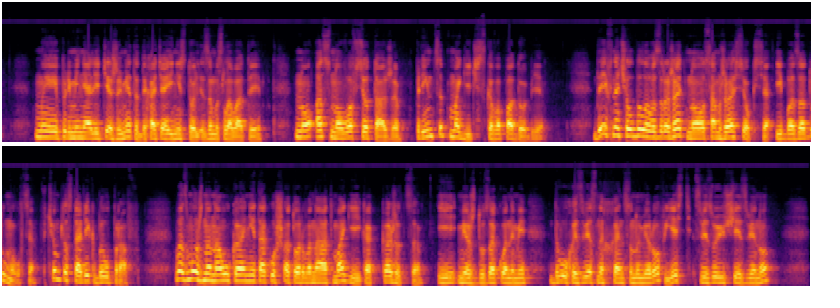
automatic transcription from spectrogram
Мы применяли те же методы, хотя и не столь замысловатые. Но основа все та же – принцип магического подобия. Дэйв начал было возражать, но сам же осекся, ибо задумался. В чем-то старик был прав. Возможно, наука не так уж оторвана от магии, как кажется, и между законами двух известных Хэнсону миров есть связующее звено.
